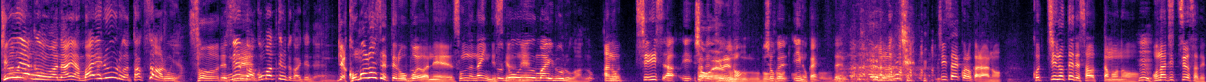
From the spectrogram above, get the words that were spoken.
中也君は何やマイルールがたくさんあるんや。そうですね。メンバー困ってるって書いてんで、いや困らせてる覚えはねそんなないんですけどね。どういうマイルールがあるの？あの小さあい喋ってくれるの？紹介いいのかい？大丈夫か？あのち小さい頃からあのこっちの手で触ったものを同じ強さで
